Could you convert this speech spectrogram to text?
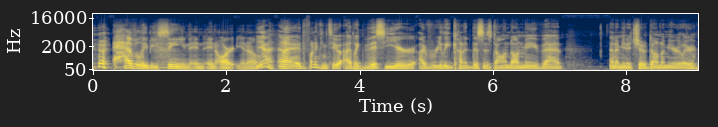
heavily be seen in, in art you know Yeah, and I, the funny thing too, I like this year. I've really kind of this has dawned on me that, and I mean it should have dawned on me earlier,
